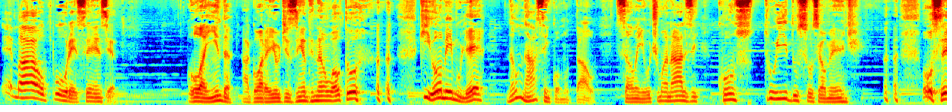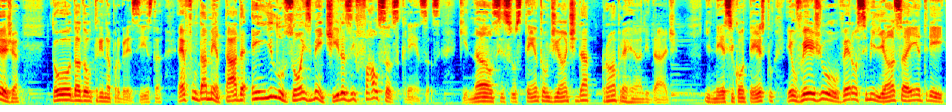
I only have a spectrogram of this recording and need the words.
é mal por essência. Ou ainda, agora eu dizendo e não o autor, que homem e mulher não nascem como tal, são, em última análise, construídos socialmente. Ou seja, toda a doutrina progressista é fundamentada em ilusões, mentiras e falsas crenças, que não se sustentam diante da própria realidade. E nesse contexto, eu vejo verossimilhança entre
